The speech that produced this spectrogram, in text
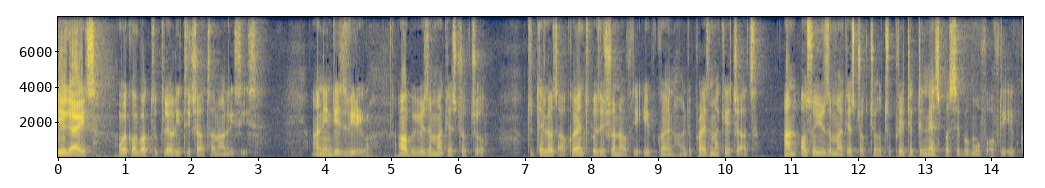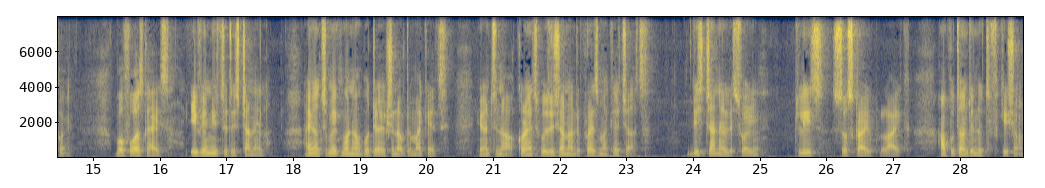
hey guys welcome back to clarity chart analysis. And in this video i'll be using market structure to tell us our current position of the ape coin on the price market chart and also use the market structure to predict the next possible move of the ape coin but first guys if you're new to this channel and you want to make money on both direction of the market. You want to know our current position on the price market chart? This channel is for you. Please subscribe like and put on the notification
